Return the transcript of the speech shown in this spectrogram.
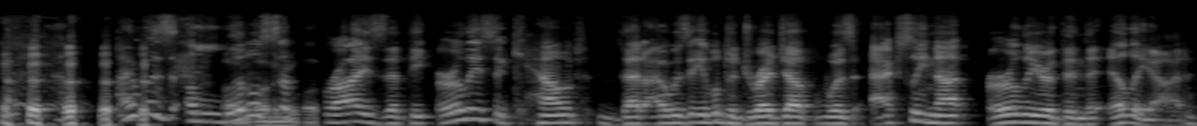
I was a little learning surprised that the earliest account that I was able to dredge up was actually not earlier than the Iliad.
